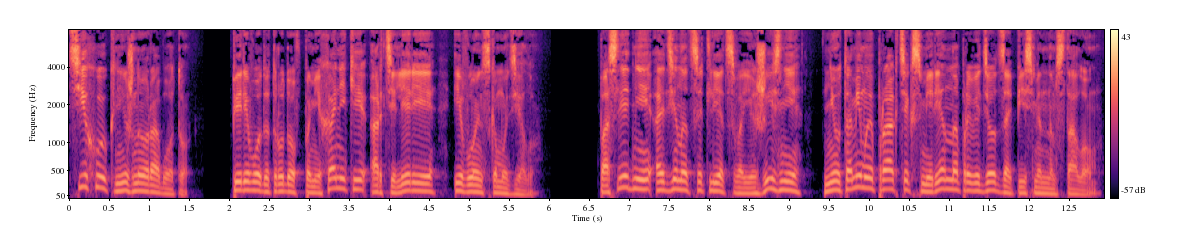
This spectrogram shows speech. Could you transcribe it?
тихую книжную работу – переводы трудов по механике, артиллерии и воинскому делу. Последние 11 лет своей жизни неутомимый практик смиренно проведет за письменным столом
